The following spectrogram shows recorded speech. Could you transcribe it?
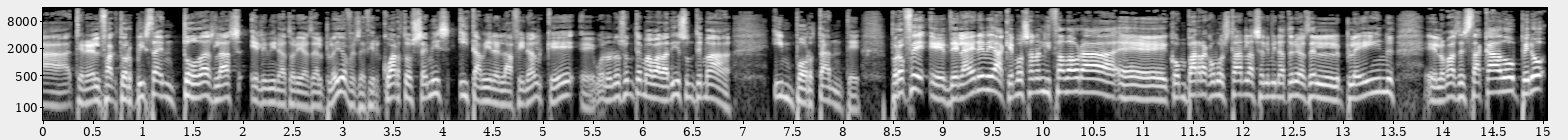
a tener el factor pista en todas las eliminatorias del playoff, es decir, cuartos, semis y también en la final, que, eh, bueno, no es un tema baladí, es un tema importante. Profe, eh, de la NBA, que hemos analizado ahora eh, con Parra cómo están las eliminatorias del play-in, eh, lo más destacado, pero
